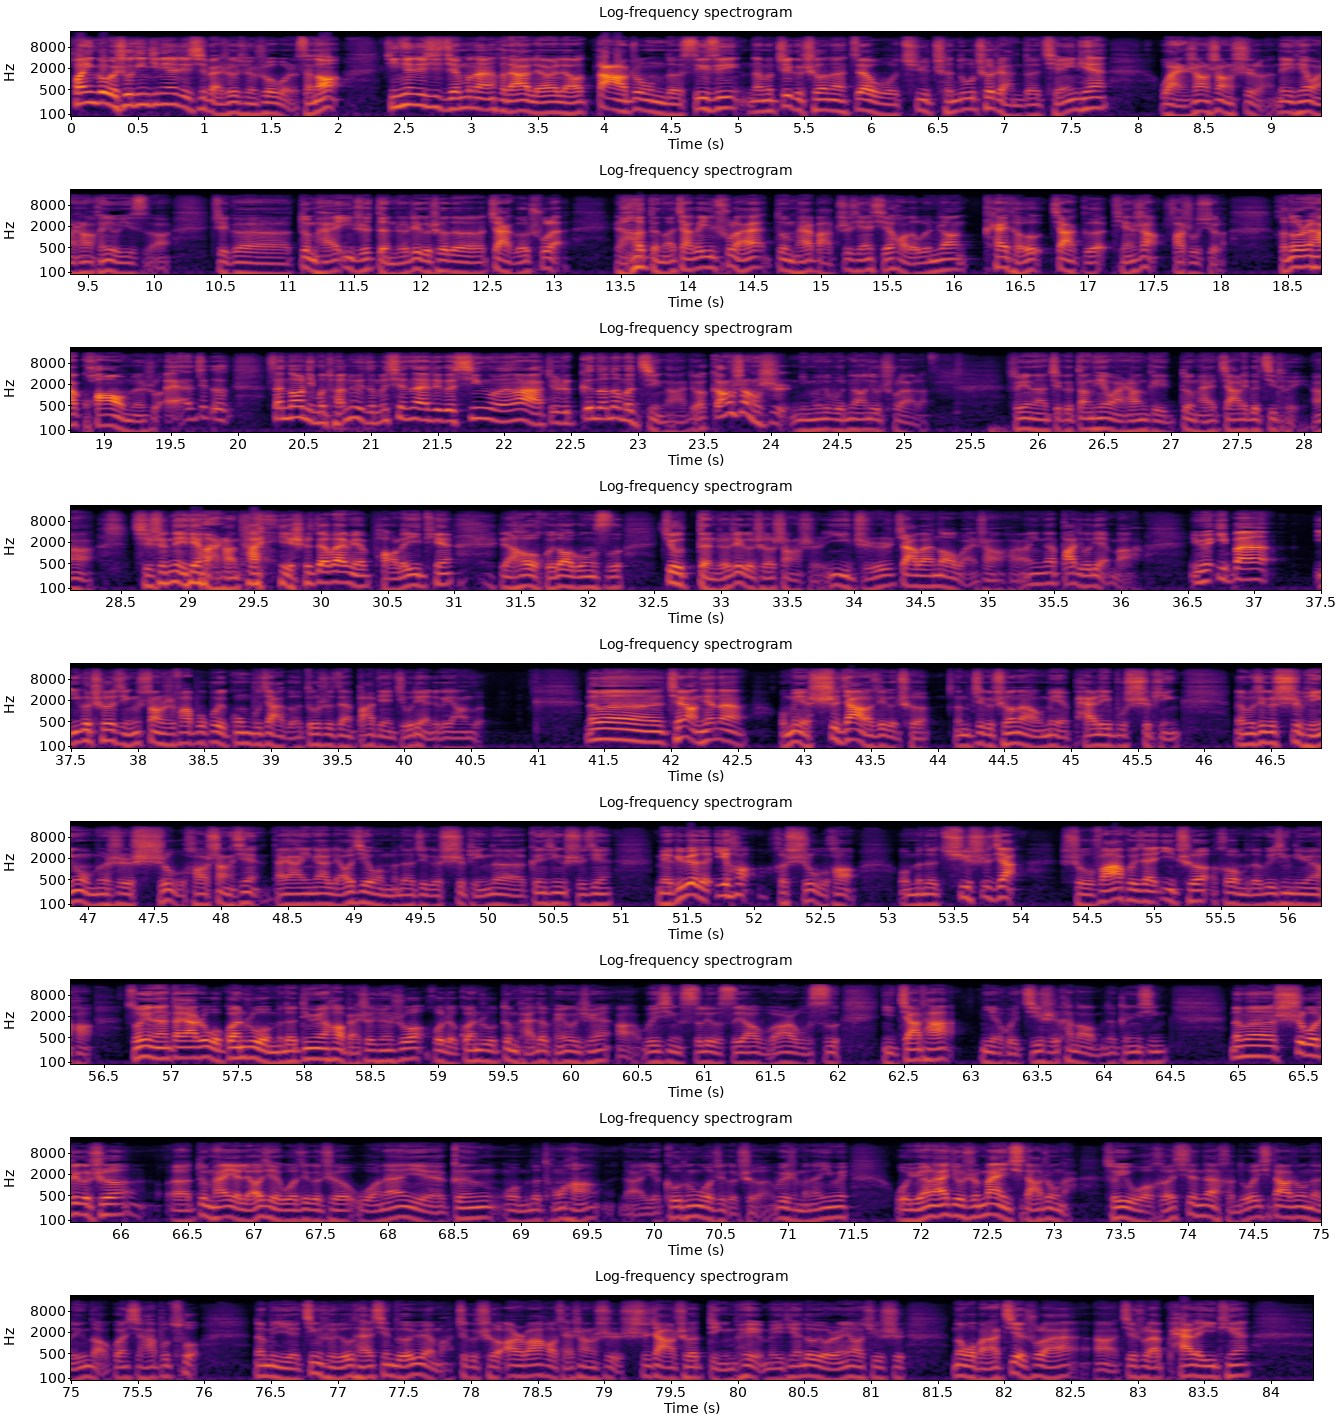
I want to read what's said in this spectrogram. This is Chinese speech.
欢迎各位收听今天这期百车全说，我是三刀。今天这期节目呢，和大家聊一聊大众的 CC。那么这个车呢，在我去成都车展的前一天晚上上市了。那天晚上很有意思啊，这个盾牌一直等着这个车的价格出来，然后等到价格一出来，盾牌把之前写好的文章开头价格填上发出去了。很多人还夸我们说：“哎呀，这个三刀你们团队怎么现在这个新闻啊，就是跟得那么紧啊，对吧？刚上市你们的文章就出来了。”所以呢，这个当天晚上给盾牌加了一个鸡腿啊。其实那天晚上他也是在外面跑了一天，然后回到公司就等着这个车上市，一直加班到晚上，好像应该八九点吧。因为一般一个车型上市发布会公布价格都是在八点九点这个样子。那么前两天呢，我们也试驾了这个车。那么这个车呢，我们也拍了一部视频。那么这个视频我们是十五号上线，大家应该了解我们的这个视频的更新时间，每个月的一号和十五号，我们的趋势价。首发会在易车和我们的微信订阅号，所以呢，大家如果关注我们的订阅号“百车全说”或者关注盾牌的朋友圈啊，微信四六四幺五二五四，你加他，你也会及时看到我们的更新。那么试过这个车，呃，盾牌也了解过这个车，我呢也跟我们的同行啊也沟通过这个车。为什么呢？因为我原来就是卖一汽大众的，所以我和现在很多一汽大众的领导关系还不错。那么也近水楼台先得月嘛，这个车二十八号才上市，试驾车顶配，每天都有人要去试，那我把它借出来啊，借出来拍了一天。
